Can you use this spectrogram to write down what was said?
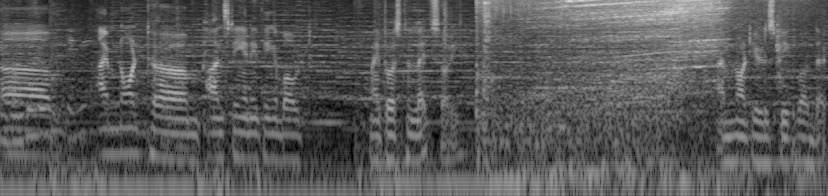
Um, I'm not um, answering anything about my personal life, sorry. I'm not here to speak about that.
